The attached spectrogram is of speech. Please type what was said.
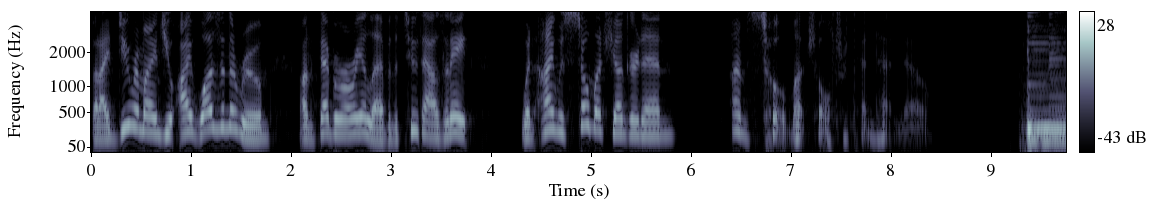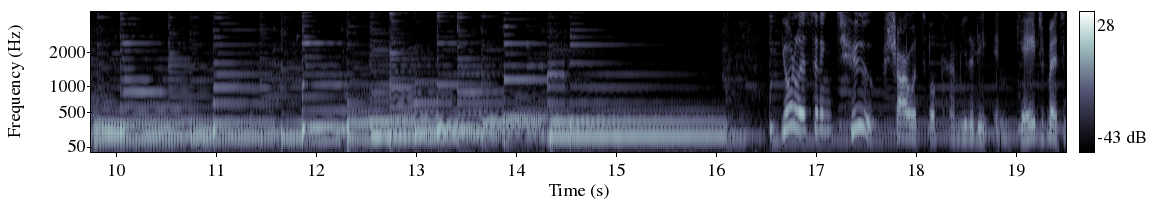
but I do remind you I was in the room on February 11, 2008, when I was so much younger then. I'm so much older than that now. You're listening to Charlottesville Community Engagement,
